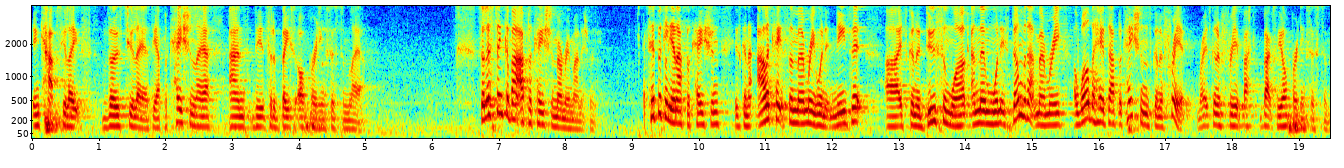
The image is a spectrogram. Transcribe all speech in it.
encapsulates those two layers, the application layer and the sort of base operating system layer. So let's think about application memory management. Typically, an application is going to allocate some memory when it needs it. Uh, it's going to do some work, and then when it's done with that memory, a well-behaved application is going to free it, right? It's going to free it back, back to the operating system.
